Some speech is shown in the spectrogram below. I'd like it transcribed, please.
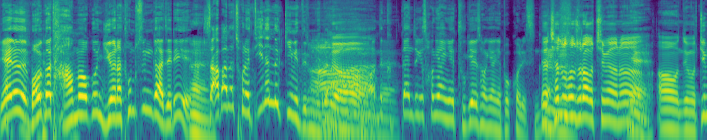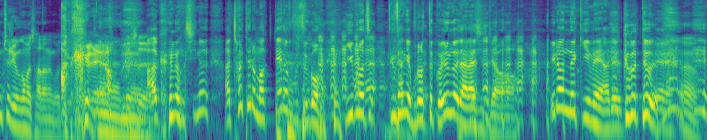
얘는 뭘까 다 먹은 유연한 톰슨 가젤이 네. 사바나 촌에 뛰는 느낌이 듭니다. 그래요. 근데 네. 극단적인 성향의 두 개의 성향의 보컬리스트인데 근데 체조 선수라고 치면은 예. 어, 뭐 뜀틀 이런 것만 잘하는 거지. 그래요? 네, 그렇지. 아 근홍 씨는 아, 철퇴로 막 때려 부수고 입으로 등상에 물어뜯고 이런 거 잘하시죠. 이런 느낌의 아주 그것도 예. 예.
